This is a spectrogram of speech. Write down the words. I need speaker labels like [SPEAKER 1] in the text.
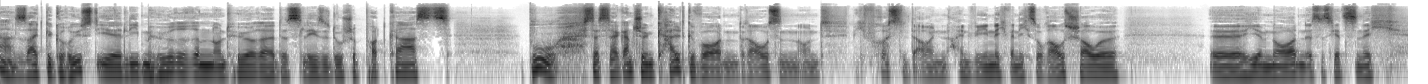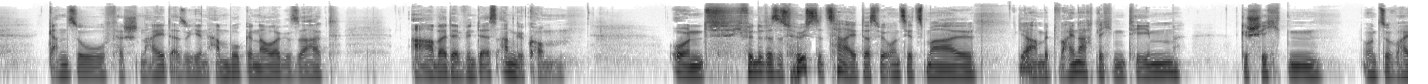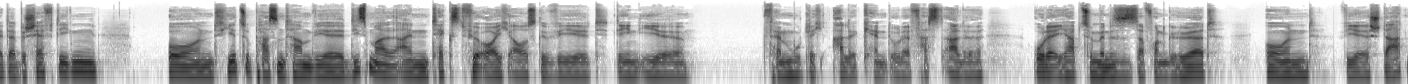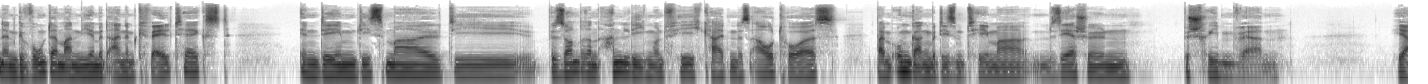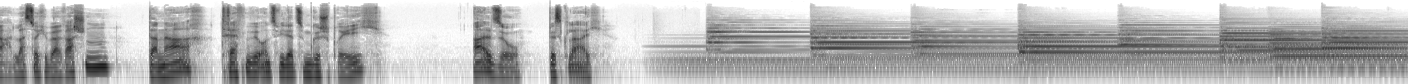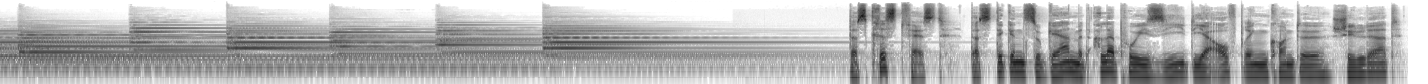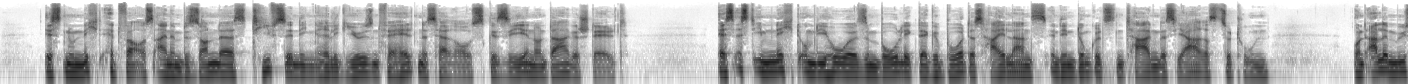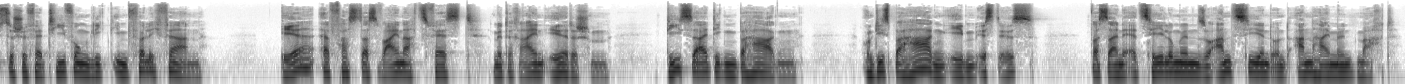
[SPEAKER 1] Ja, seid gegrüßt, ihr lieben Hörerinnen und Hörer des Lesedusche Podcasts. Puh, ist das ja ganz schön kalt geworden draußen und mich fröstelt auch ein, ein wenig, wenn ich so rausschaue. Äh, hier im Norden ist es jetzt nicht ganz so verschneit, also hier in Hamburg genauer gesagt, aber der Winter ist angekommen. Und ich finde, das ist höchste Zeit, dass wir uns jetzt mal ja mit weihnachtlichen Themen, Geschichten und so weiter beschäftigen und hierzu passend haben wir diesmal einen Text für euch ausgewählt, den ihr vermutlich alle kennt oder fast alle oder ihr habt zumindest davon gehört. Und wir starten in gewohnter Manier mit einem Quelltext, in dem diesmal die besonderen Anliegen und Fähigkeiten des Autors beim Umgang mit diesem Thema sehr schön beschrieben werden. Ja, lasst euch überraschen Danach treffen wir uns wieder zum Gespräch. Also, bis gleich. Das Christfest, das Dickens so gern mit aller Poesie, die er aufbringen konnte, schildert, ist nun nicht etwa aus einem besonders tiefsinnigen religiösen Verhältnis heraus gesehen und dargestellt. Es ist ihm nicht um die hohe Symbolik der Geburt des Heilands in den dunkelsten Tagen des Jahres zu tun, und alle mystische Vertiefung liegt ihm völlig fern. Er erfasst das Weihnachtsfest mit rein irdischem, diesseitigem Behagen, und dies Behagen eben ist es, was seine Erzählungen so anziehend und anheimelnd macht.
